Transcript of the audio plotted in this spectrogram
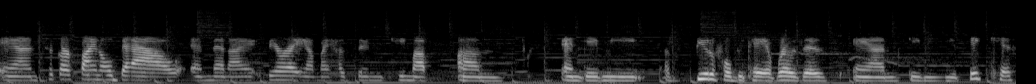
and took our final bow. And then I, there I am, my husband came up um, and gave me a beautiful bouquet of roses and gave me a big kiss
